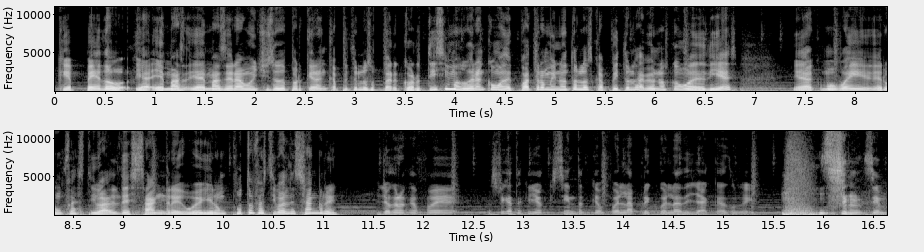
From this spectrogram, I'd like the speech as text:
¿qué pedo? Y, además, y además era muy chistoso porque eran capítulos súper cortísimos, güey. Eran como de 4 minutos los capítulos, había unos como de 10. Y era como, güey, era un festival de sangre, güey. Era un puto festival de sangre. Yo creo que fue. Pues Fíjate que yo siento que fue la precuela de Jackass, güey. sin, sin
